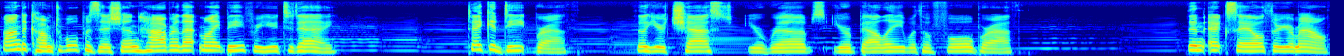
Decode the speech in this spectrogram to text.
Find a comfortable position, however that might be for you today. Take a deep breath. Fill your chest, your ribs, your belly with a full breath. Then exhale through your mouth.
